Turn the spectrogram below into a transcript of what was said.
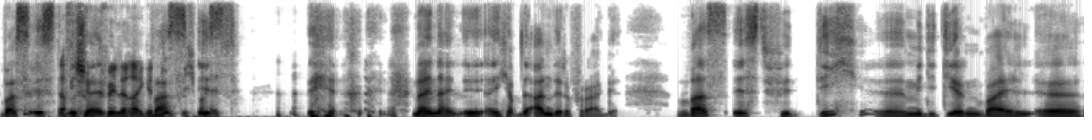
Was ist, Das ist schon Michael, Quälerei genug, was ich weiß. Ist, nein, nein, äh, ich habe eine andere Frage. Was ist für dich äh, meditieren? Weil äh,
